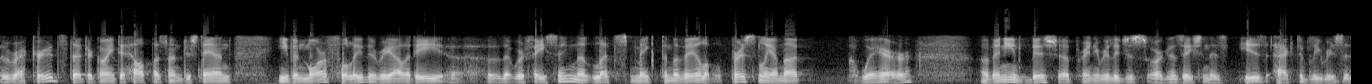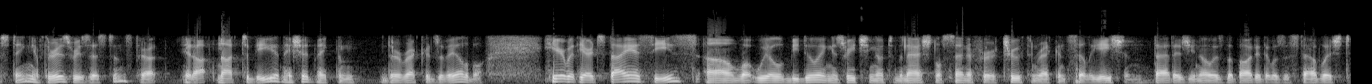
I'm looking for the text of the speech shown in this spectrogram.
records that are going to help us understand even more fully the reality uh, that we're facing, let's make them available. Personally, I'm not aware of any bishop or any religious organization that is actively resisting. If there is resistance, it ought not to be, and they should make them their records available. Here with the Archdiocese, uh, what we'll be doing is reaching out to the National Center for Truth and Reconciliation. That, as you know, is the body that was established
